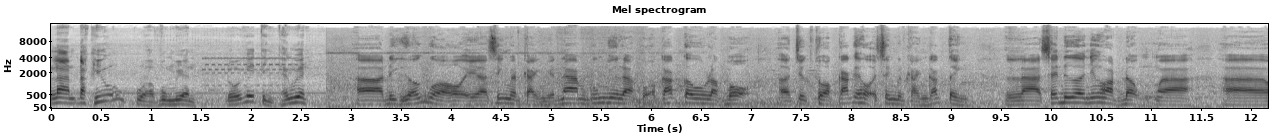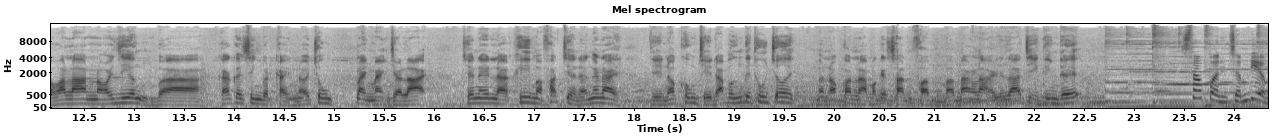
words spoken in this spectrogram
lan đặc hữu của vùng miền đối với tỉnh Thái Nguyên. À, định hướng của Hội Sinh vật cảnh Việt Nam cũng như là của các câu lạc bộ à, trực thuộc các cái hội sinh vật cảnh các tỉnh là sẽ đưa những hoạt động à, à, hoa lan nói riêng và các cái sinh vật cảnh nói chung lành mạnh trở lại. Cho nên là khi mà phát triển đến cái này thì nó không chỉ đáp ứng cái thu chơi mà nó còn là một cái sản phẩm mà mang lại cái giá trị kinh tế. Sau phần chấm điểm,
